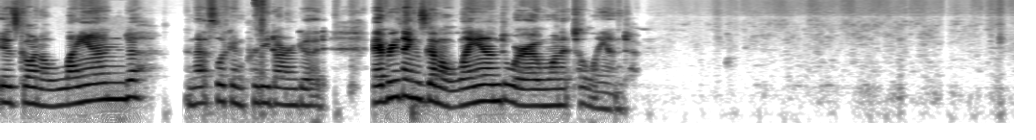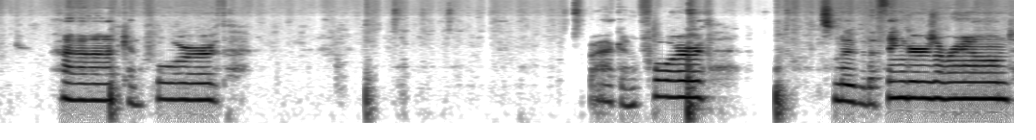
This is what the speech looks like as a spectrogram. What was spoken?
is going to land and that's looking pretty darn good. Everything's going to land where I want it to land. back and forth, back and forth. Let's move the fingers around.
